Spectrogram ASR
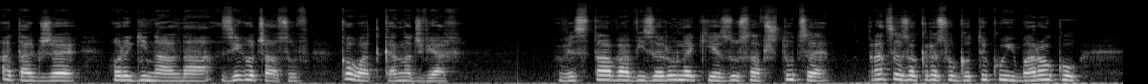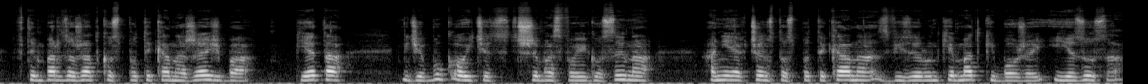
a także oryginalna z jego czasów kołatka na drzwiach Wystawa Wizerunek Jezusa w sztuce, prace z okresu gotyku i baroku, w tym bardzo rzadko spotykana rzeźba, pieta, gdzie Bóg Ojciec trzyma swojego Syna, a nie jak często spotykana z wizerunkiem Matki Bożej i Jezusa.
